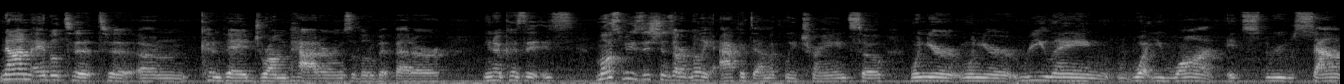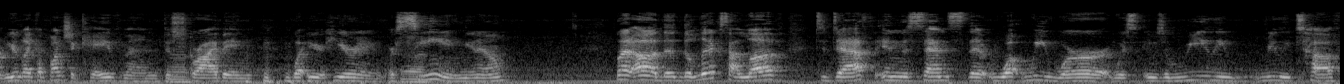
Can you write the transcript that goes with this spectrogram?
now I'm able to to um, convey drum patterns a little bit better. You know, because it's most musicians aren't really academically trained so when you're when you're relaying what you want it's through sound you're like a bunch of cavemen describing what you're hearing or seeing you know but uh, the the licks I love to death in the sense that what we were was it was a really really tough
